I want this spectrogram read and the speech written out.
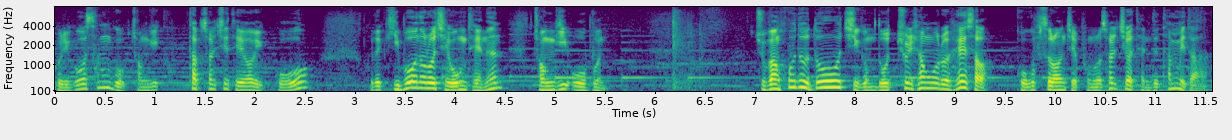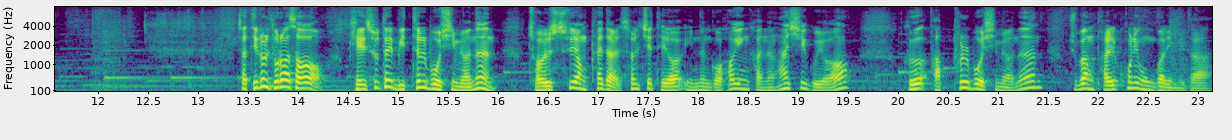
그리고 3구 전기 쿡탑 설치되어 있고 그리고 기본으로 제공되는 전기 오븐 주방 후드도 지금 노출형으로 해서 고급스러운 제품으로 설치가 된 듯합니다. 자 뒤를 돌아서 개수대 밑을 보시면은 절수형 페달 설치되어 있는 거 확인 가능하시고요. 그 앞을 보시면은 주방 발코니 공간입니다.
